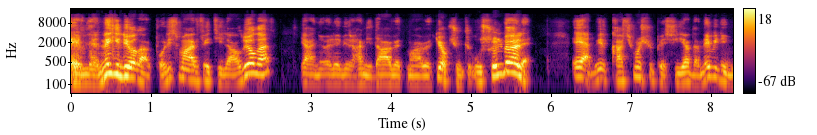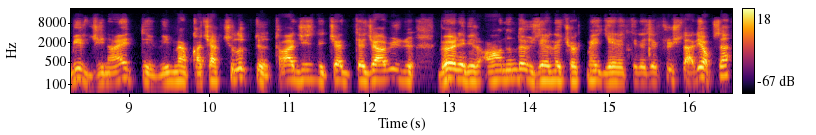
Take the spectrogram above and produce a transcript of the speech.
evlerine gidiyorlar polis marifetiyle alıyorlar yani öyle bir hani davet mavet yok çünkü usul böyle. Eğer bir kaçma şüphesi ya da ne bileyim bir cinayetti, bilmem kaçakçılıktı, tacizdi, tecavüzdü böyle bir anında üzerine çökme gerektirecek suçlar yoksa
